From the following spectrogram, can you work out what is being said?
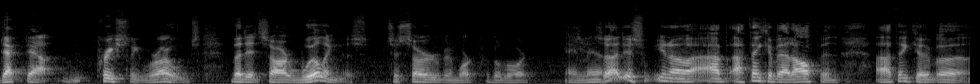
decked out priestly robes, but it's our willingness to serve and work for the Lord. Amen. So I just, you know, I, I think of that often. I think of uh,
